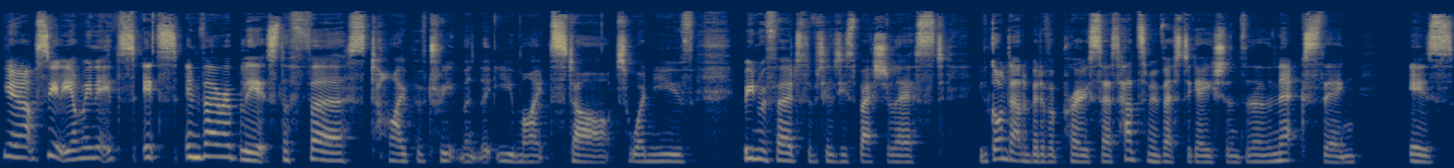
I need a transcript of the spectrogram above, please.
Yeah, absolutely. I mean, it's it's invariably it's the first type of treatment that you might start when you've been referred to the fertility specialist, you've gone down a bit of a process, had some investigations, and then the next thing is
